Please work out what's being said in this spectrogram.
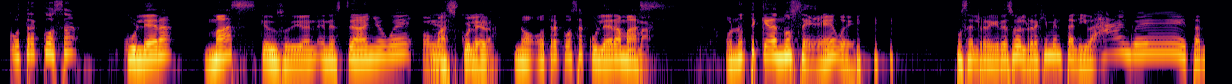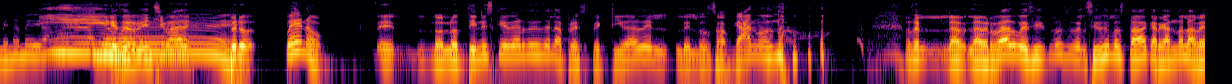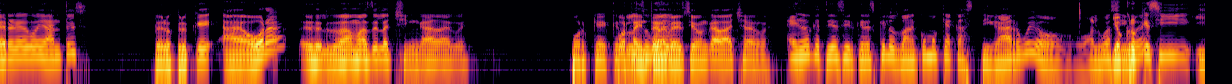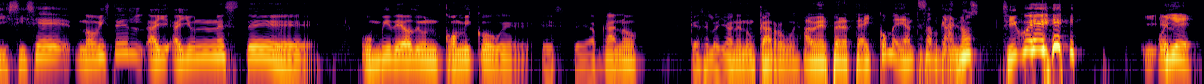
otra cosa culera más que sucedió en, en este año, güey. O más este, culera. No, otra cosa culera más. Más. O no te quedas, no sé, güey. Pues el regreso del régimen talibán, güey. También a medio Sí, año, que se pinche madre. Pero, bueno, eh, lo, lo tienes que ver desde la perspectiva del- de los afganos, ¿no? o sea, la, la verdad, güey, sí, los- sí se lo estaba cargando la verga, güey, antes. Pero creo que ahora eh, se les va más de la chingada, güey. ¿Por qué? ¿Crees Por la intervención gabacha, güey. Es lo que te iba a decir, ¿crees que los van como que a castigar, güey? O, o algo así. Yo creo güey? que sí, y sí se... ¿No viste? el- hay, hay un, este... Un video de un cómico, güey, este, afgano, que se lo llevan en un carro, güey. A ver, espérate, ¿hay comediantes afganos? Sí, güey. Y el- Oye,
